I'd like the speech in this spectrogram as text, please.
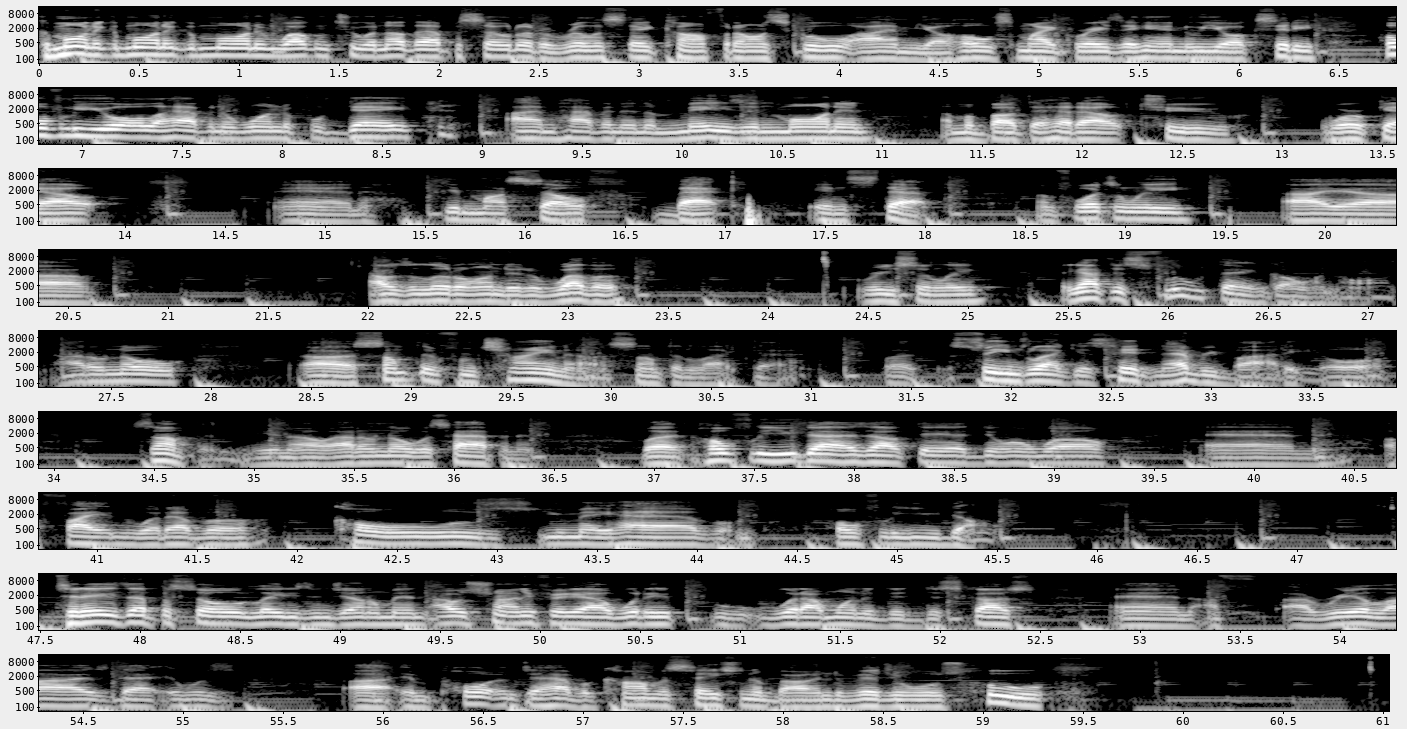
Good morning, good morning, good morning. Welcome to another episode of the Real Estate Confidante School. I am your host, Mike Razor, here in New York City. Hopefully, you all are having a wonderful day. I'm having an amazing morning. I'm about to head out to work out and get myself back in step. Unfortunately, I uh, I was a little under the weather recently. They got this flu thing going on. I don't know uh, something from China or something like that. But seems like it's hitting everybody or something. You know, I don't know what's happening. But hopefully, you guys out there doing well and are fighting whatever colds you may have. Um, hopefully, you don't. Today's episode, ladies and gentlemen, I was trying to figure out what it, what I wanted to discuss, and I, I realized that it was uh, important to have a conversation about individuals who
